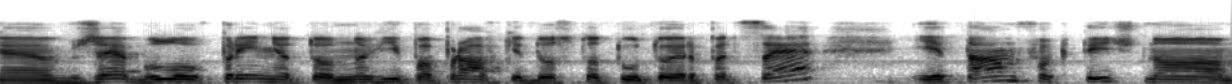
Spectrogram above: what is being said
Е, Вже було прийнято нові поправки до статуту РПЦ, і там фактично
